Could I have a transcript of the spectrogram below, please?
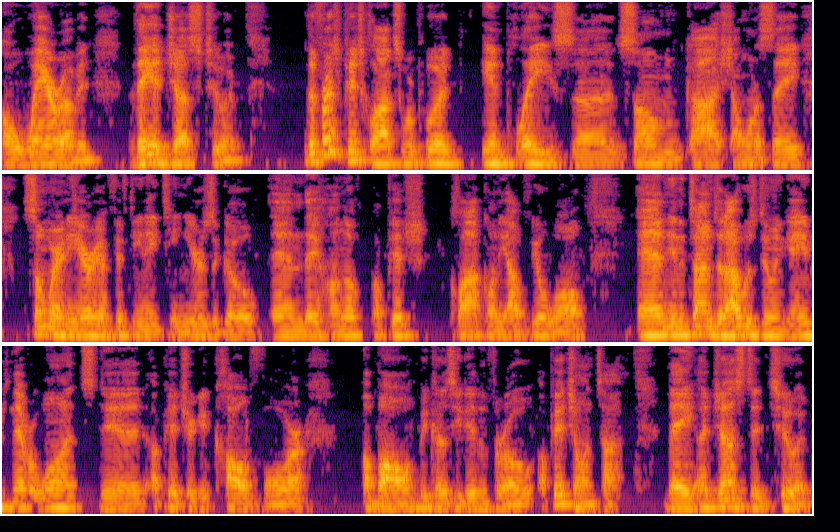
aware of it, they adjust to it. The first pitch clocks were put in place uh, some, gosh, I want to say somewhere in the area 15, 18 years ago, and they hung up a pitch clock on the outfield wall. And in the times that I was doing games, never once did a pitcher get called for a ball because he didn't throw a pitch on time. They adjusted to it.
